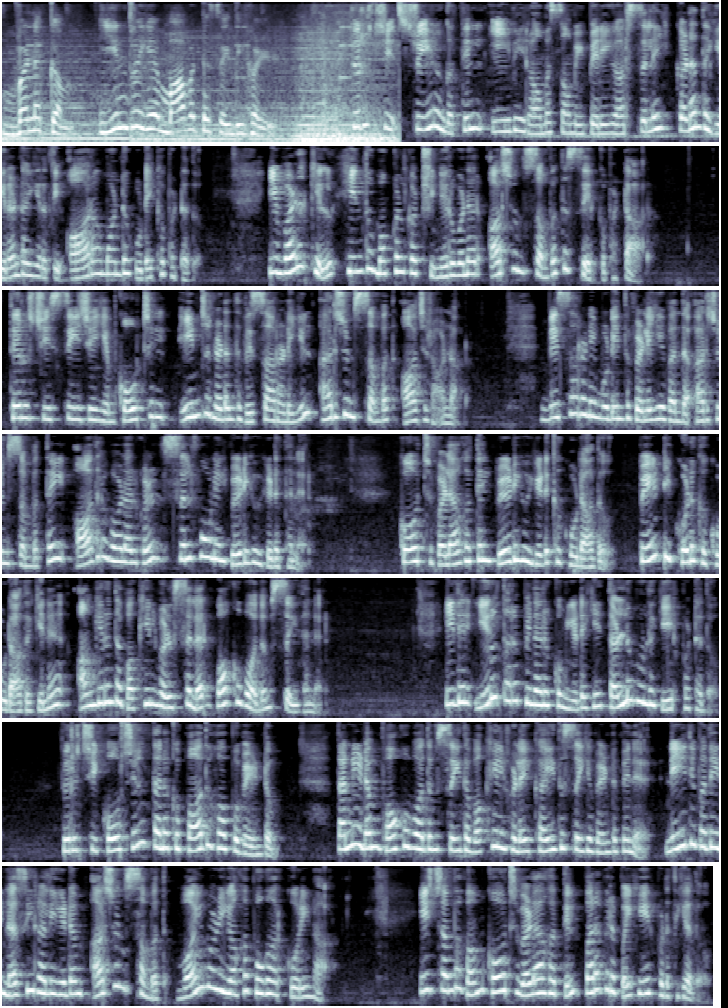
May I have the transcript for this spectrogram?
வணக்கம். இன்றைய மாவட்ட செய்திகள். திருச்சி ஸ்ரீரங்கத்தில் ஈவி ராமசாமி பெரியார் சிலை கடந்த இரண்டாயிரத்தி ஆறாம் ஆண்டு உடைக்கப்பட்டது. இவ்வழக்கில் இந்து மக்கள் கட்சி நிறுவனர் அர்ஜுன் சம்பத் சேர்க்கப்பட்டார். திருச்சி சிஜேஎம் கோர்ட்டில் இன்று நடந்த விசாரணையில் அர்ஜுன் சம்பத் ஆஜரானார். விசாரணை முடிந்து வெளியே வந்த அர்ஜுன் சம்பத்தை ஆதரவாளர்கள் செல்போனில் வீடியோ எடுத்தனர். கோர்ட் வளாகத்தில் வீடியோ எடுக்கக்கூடாது. பேட்டி கொடுக்கக்கூடாது என அங்கிருந்த வக்கீல்கள் சிலர் வாக்குவாதம் செய்தனர் இதில் இரு தரப்பினருக்கும் இடையே தள்ளுமுள்ளு ஏற்பட்டது திருச்சி கோர்ட்டில் தனக்கு பாதுகாப்பு வேண்டும் தன்னிடம் வாக்குவாதம் செய்த வக்கீல்களை கைது செய்ய வேண்டும் என நீதிபதி நசீர் அலியிடம் அர்ஜுன் சம்பத் வாய்மொழியாக புகார் கூறினார் இச்சம்பவம் கோர்ட் வளாகத்தில் பரபரப்பை ஏற்படுத்தியது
